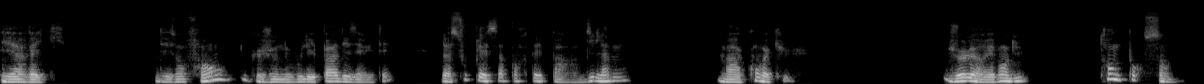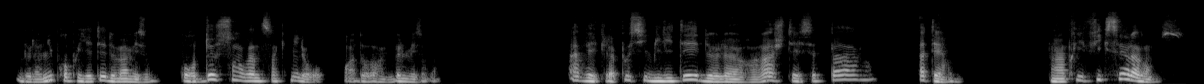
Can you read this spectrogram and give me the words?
et avec des enfants que je ne voulais pas déshériter, la souplesse apportée par Dylan m'a convaincu. Je leur ai vendu 30% de la nue propriété de ma maison pour 225 000 euros, pour d'avoir une belle maison, avec la possibilité de leur racheter cette part à terme, à un prix fixé à l'avance.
